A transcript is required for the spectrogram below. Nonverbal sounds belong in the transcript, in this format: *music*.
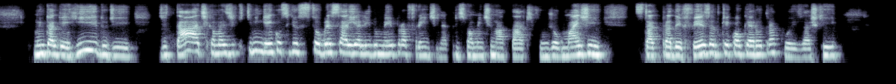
muito aguerrido, de, de tática, mas de que ninguém conseguiu se sobressair ali do meio para frente, né? Principalmente no ataque. Foi um jogo mais de destaque para a defesa do que qualquer outra coisa. Acho que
